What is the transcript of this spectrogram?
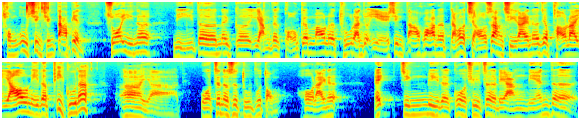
宠物性情大变，所以呢，你的那个养的狗跟猫呢，突然就野性大发呢，然后早上起来呢，就跑来咬你的屁股呢？哎呀！我真的是读不懂。后来呢，哎，经历了过去这两年的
